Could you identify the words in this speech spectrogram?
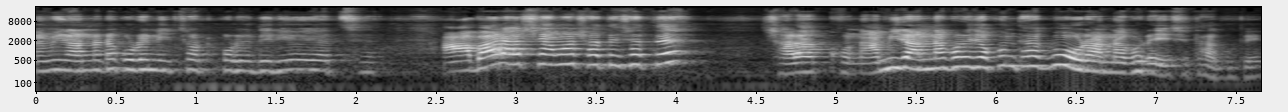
আমি রান্নাটা করে নিই, চট করে, দেরি হয়ে যাচ্ছে। আবার আসে আমার সাথে সাথে? সারাক্ষণ, আমি রান্নাঘরে যখন থাকব, ও রান্নাঘরে এসে থাকবে।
